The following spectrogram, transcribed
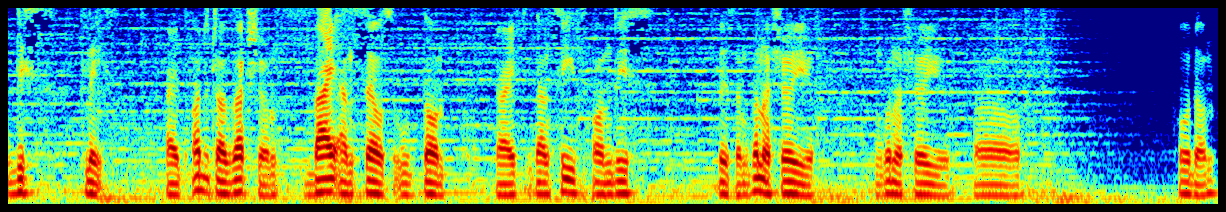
this place. Right? All the transaction buy and sells we've done. Right? You can see it on this place. I'm gonna show you. I'm gonna show you uh, hold on.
